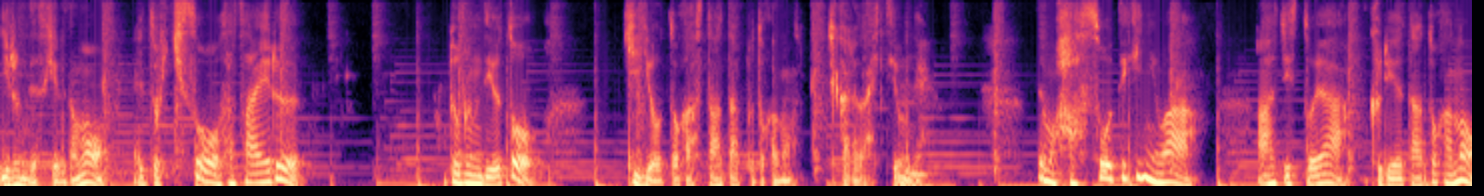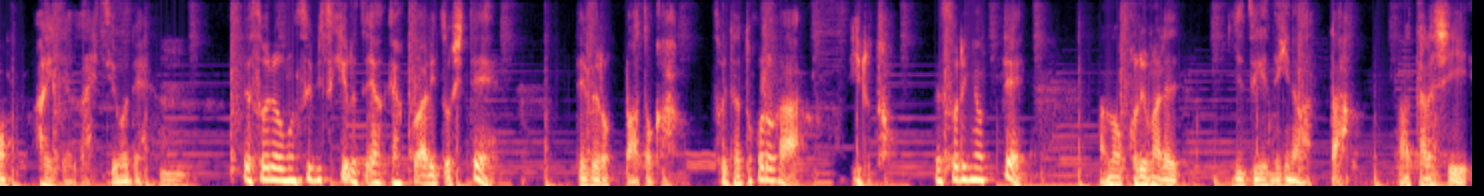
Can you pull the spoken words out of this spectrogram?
いるんですけれども、えっと、基礎を支える部分で言うと、企業とかスタートアップとかの力が必要で、でも発想的には、アーティストやクリエイターとかのアイデアが必要で、うんで、それを結びつける役役割として、デベロッパーとか、そういったところがいると。で、それによって、あの、これまで実現できなかった、新しい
